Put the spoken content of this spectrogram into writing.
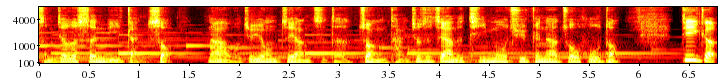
什么叫做生理感受？那我就用这样子的状态，就是这样的题目去跟他做互动。第一个，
